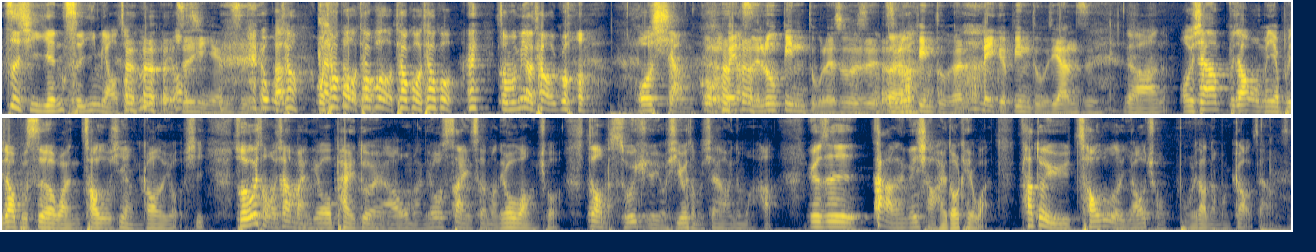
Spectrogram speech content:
自己延迟一秒钟。对，执行延迟。哎，我跳，我跳过，我跳过，我跳过，我跳过。哎，怎么没有跳过？我想过 我，们被植入病毒了，是不是？植入病毒的，那个病毒这样子。对啊，我现在比较，我们也比较不适合玩操作性很高的游戏。所以为什么像马里奥派对啊，或马里奥赛车、马里奥网球这种 Switch 的游戏，为什么现在会那么好？因为是大人跟小孩都可以玩，他对于操作的要求不会到那么高，这样子。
